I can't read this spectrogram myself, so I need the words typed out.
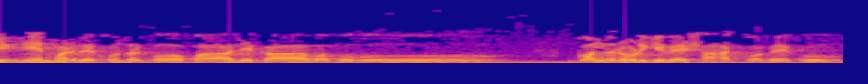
ಈಗ ನೀನ್ ಮಾಡಬೇಕು ಅಂದ್ರೆ ಗೋಪಾಲಿಕಾ ವಪುಹು ಗೊಲ್ಲರ ಹುಡುಗಿ ವೇಷ ಹಾಕೋಬೇಕು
